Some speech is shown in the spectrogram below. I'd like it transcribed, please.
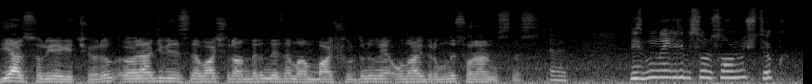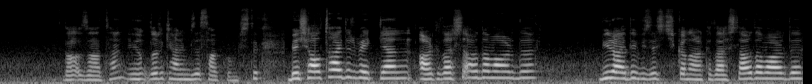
Diğer soruya geçiyorum. Öğrenci vizesine başvuranların ne zaman başvurduğunu ve onay durumunu sorar mısınız? Evet. Biz bununla ilgili bir soru sormuştuk. Da zaten yanıtları kendimize saklamıştık. 5-6 aydır bekleyen arkadaşlar da vardı. Bir ayda vizesi çıkan arkadaşlar da vardı.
